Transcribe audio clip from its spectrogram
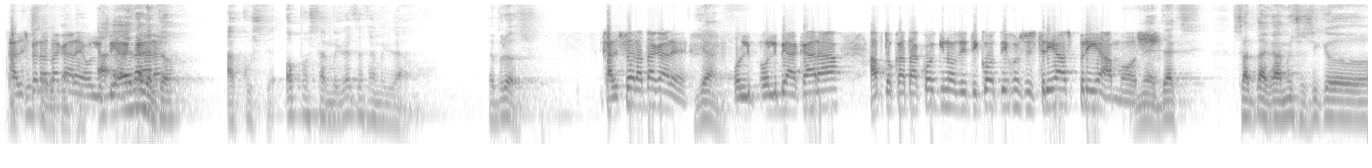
Καλησπέρα, Ακούστε, Τάκαρε, ρε, Ολυμπιακάρα. Α, Ένα λεπτό. Ακούστε, όπως θα μιλάτε θα μιλάω. Εμπρός. Καλησπέρα, Τάκαρε. Γεια. Ολυ- Ολυμπιακάρα από το κατακόκκινο δυτικό τείχος της Τρίας, Πρίαμος. Ναι, εντάξει. Σαν τα γαμίσου εσύ και ο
